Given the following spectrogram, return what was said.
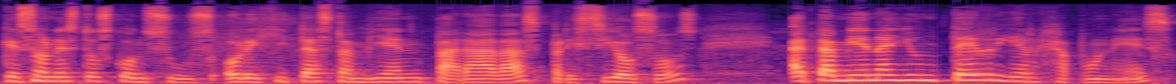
que son estos con sus orejitas también paradas, preciosos. Ah, También hay un terrier japonés,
